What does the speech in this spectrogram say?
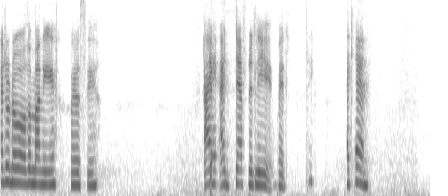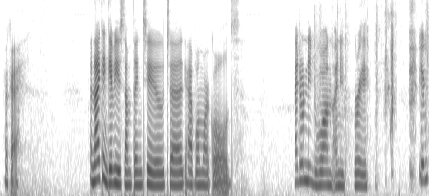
I don't know the money. Wait, let's see. I I definitely wait. I can. Okay. And I can give you something too to have one more gold. I don't need one. I need three. you have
